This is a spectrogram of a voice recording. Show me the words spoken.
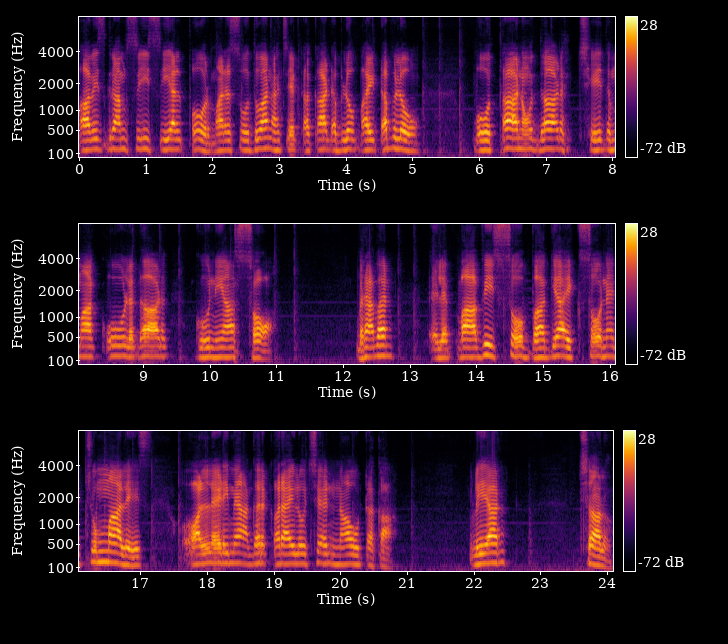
બાવીસ ગ્રામ સી સીએલ ફોર મારે શોધવાના છે ટકા ડબલો બાય ડબલો પોતાનો દળ છેદમાં કુલ દળ ગુણ્યા સો. બરાબર? એટલે બાવીસો ભાગ્યા એકસો ને ચુમ્માલીસ. ઓલરેડી મેં આગળ કરાયેલું છે નવ ટકા. ક્લિયર ચાલો,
